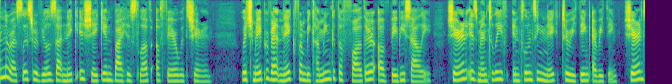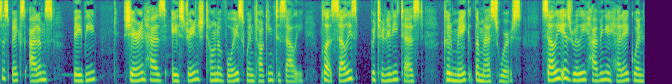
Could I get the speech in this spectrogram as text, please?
and the Restless reveals that Nick is shaken by his love affair with Sharon, which may prevent Nick from becoming the father of baby Sally. Sharon is mentally influencing Nick to rethink everything. Sharon suspects Adam's baby. Sharon has a strange tone of voice when talking to Sally. Plus, Sally's paternity test could make the mess worse. Sally is really having a headache when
